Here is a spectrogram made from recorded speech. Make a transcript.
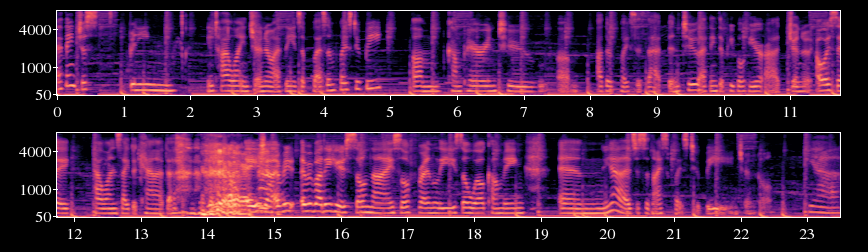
I think just being in Taiwan in general, I think it's a pleasant place to be. Um, comparing to um, other places that I've been to, I think the people here are generally. I always say Taiwan's like the Canada of Asia. Every everybody here is so nice, so friendly, so welcoming, and yeah, it's just a nice place to be in general. Yeah,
